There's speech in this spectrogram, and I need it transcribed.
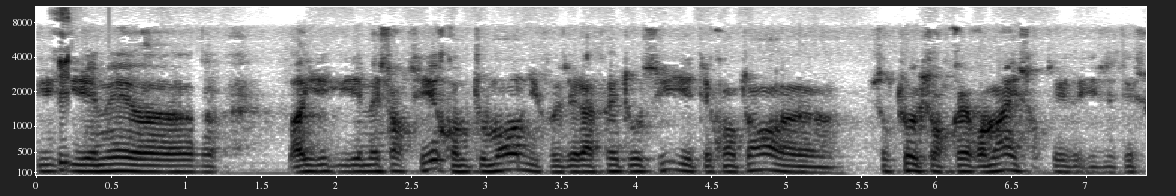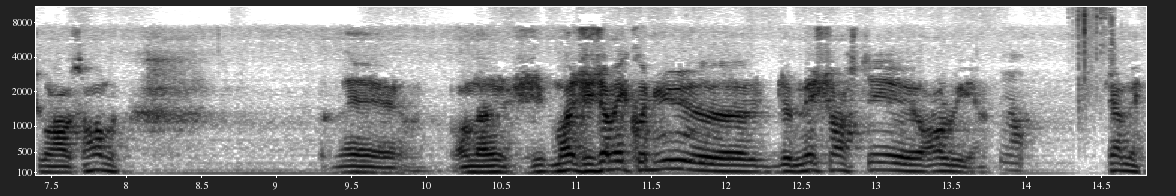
Il, aimait, euh, bah, il, aimait sortir comme tout le monde. Il faisait la fête aussi. Il était content. Euh, surtout avec son frère Romain, ils, sortaient, ils étaient souvent ensemble. Mais on a, moi, j'ai jamais connu euh, de méchanceté en lui. Hein. Non. Jamais.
